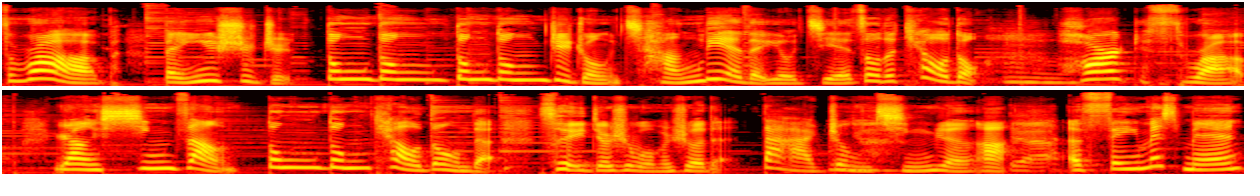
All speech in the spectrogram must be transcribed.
throb 本意是指咚咚咚咚这种强烈的有节奏的跳动。嗯、Heart throb 让心脏咚咚跳动的，所以就是我们说的大众情人啊。Yeah. A famous man,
